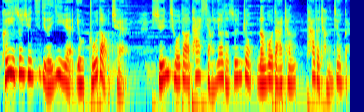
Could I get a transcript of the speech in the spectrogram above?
可以遵循自己的意愿，有主导权，寻求到他想要的尊重，能够达成他的成就感。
